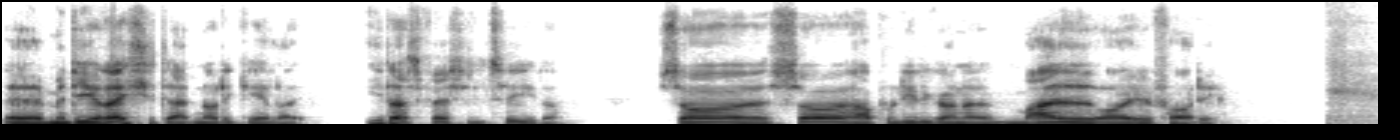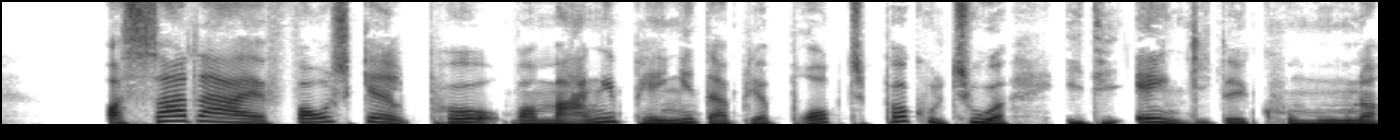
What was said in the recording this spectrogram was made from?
Øh, men det er rigtigt, at når det gælder idrætsfaciliteter, så, så har politikerne meget øje for det. Og så er der øh, forskel på, hvor mange penge, der bliver brugt på kultur i de enkelte kommuner.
